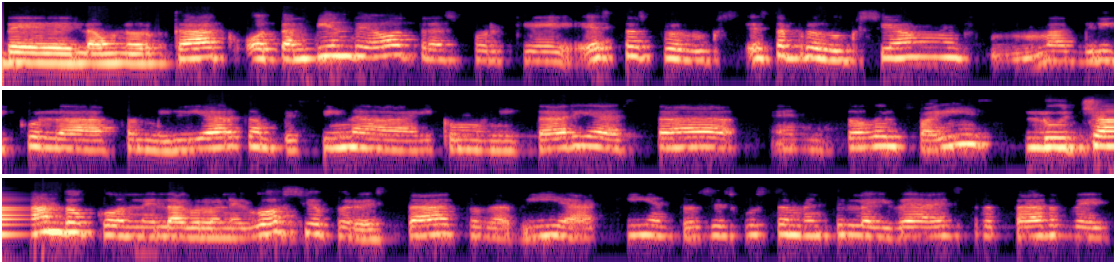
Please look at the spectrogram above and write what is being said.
de la UNORCAC o también de otras, porque estas esta producción agrícola, familiar, campesina y comunitaria está en todo el país, luchando con el agronegocio, pero está todavía aquí. Entonces, justamente la idea es tratar de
